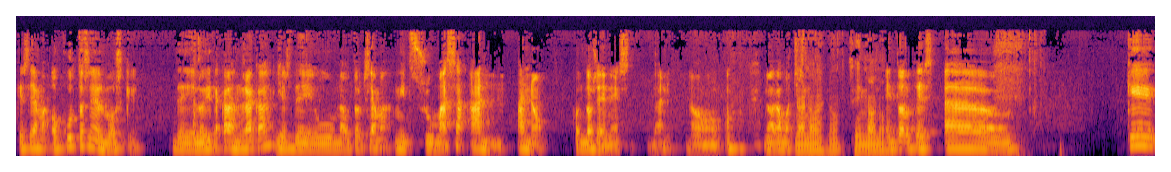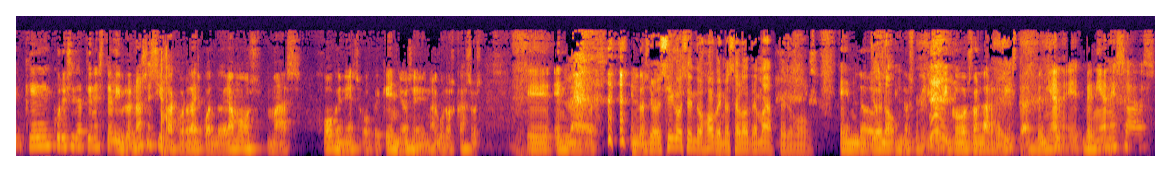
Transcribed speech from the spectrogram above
que se llama Ocultos en el bosque de Lolita Calandraca y es de un autor que se llama Mitsumasa An, Ano con dos Ns, Dani. No, no hagamos No, chistes. no, no. Sí, no, no. Entonces, ah, ¿qué, qué curiosidad tiene este libro? No sé si os acordáis cuando éramos más jóvenes o pequeños en algunos casos. eh, en, las, en los Yo sigo siendo joven, no sé los demás, pero en los, Yo no. en los periódicos o en las revistas venían, eh, venían esas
